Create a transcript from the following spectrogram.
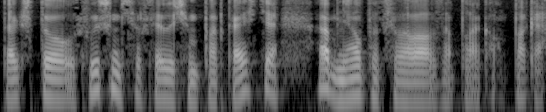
Так что услышимся в следующем подкасте. Обнял, поцеловал, заплакал. Пока.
